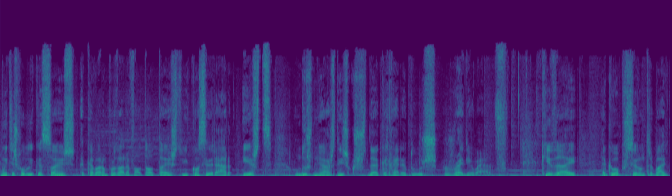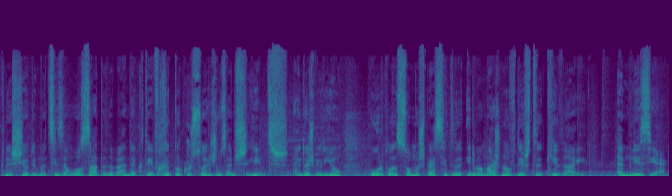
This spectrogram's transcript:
muitas publicações acabaram por dar a volta ao texto e considerar este um dos melhores discos da carreira dos Radiohead. Key Day acabou por ser um trabalho que nasceu de uma decisão ousada da banda que teve repercussões nos anos seguintes. Em 2001, o grupo lançou uma espécie de irmão mais novo deste Key Day, Amnesiac.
